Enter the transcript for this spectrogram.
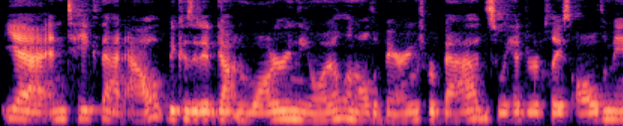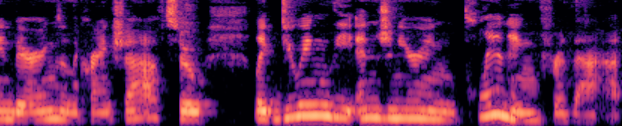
yeah, and take that out because it had gotten water in the oil and all the bearings were bad. So we had to replace all the main bearings in the crankshaft. So, like, doing the engineering planning for that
